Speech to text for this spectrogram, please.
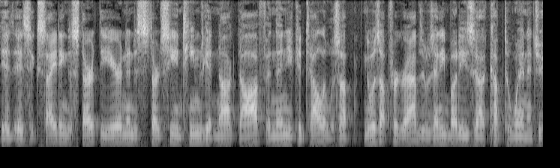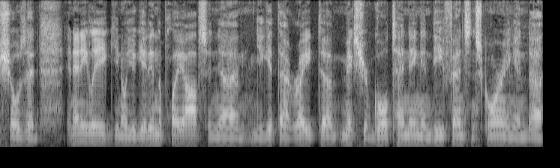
it, it's exciting to start the year and then to start seeing teams get knocked off. And then you could tell it was up. It was up for grabs. It was anybody's uh, cup to win. It just shows that in any league, you know, you get in the playoffs and uh, you get that right uh, mixture of goaltending and defense and scoring. And uh,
